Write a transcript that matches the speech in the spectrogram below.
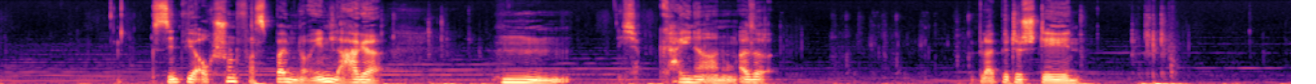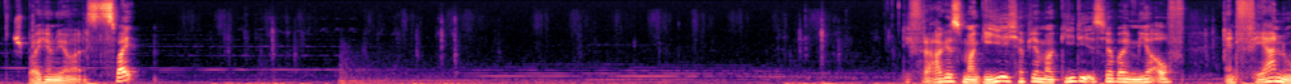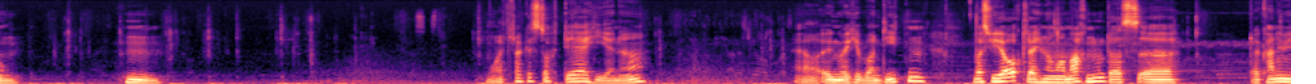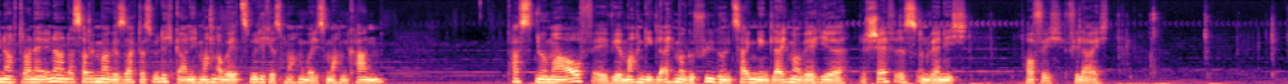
sind wir auch schon fast beim neuen Lager. Hm, ich habe keine Ahnung. Also, bleib bitte stehen. Speichern wir mal als 2. Die Frage ist Magie. Ich habe ja Magie, die ist ja bei mir auf Entfernung. Hm. Mordtag ist doch der hier, ne? Ja, irgendwelche Banditen. Was wir hier auch gleich nochmal machen, das, äh, da kann ich mich noch dran erinnern, das habe ich mal gesagt, das will ich gar nicht machen, aber jetzt will ich es machen, weil ich es machen kann. Passt nur mal auf, ey, wir machen die gleich mal Gefüge und zeigen denen gleich mal, wer hier der Chef ist und wer nicht. Hoffe ich, vielleicht.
